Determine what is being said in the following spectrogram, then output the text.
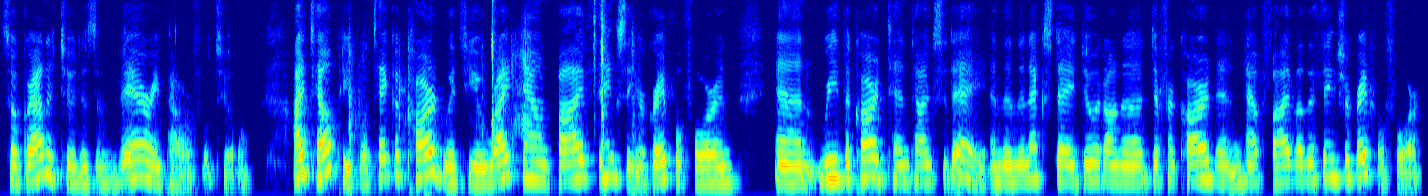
So gratitude is a very powerful tool. I tell people take a card with you, write down five things that you're grateful for and and read the card 10 times a day. And then the next day do it on a different card and have five other things you're grateful for.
